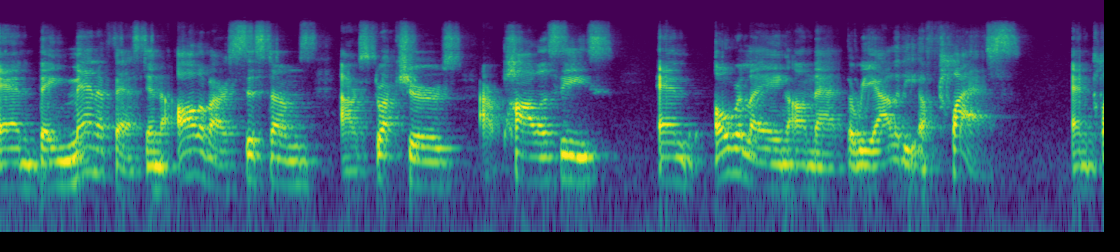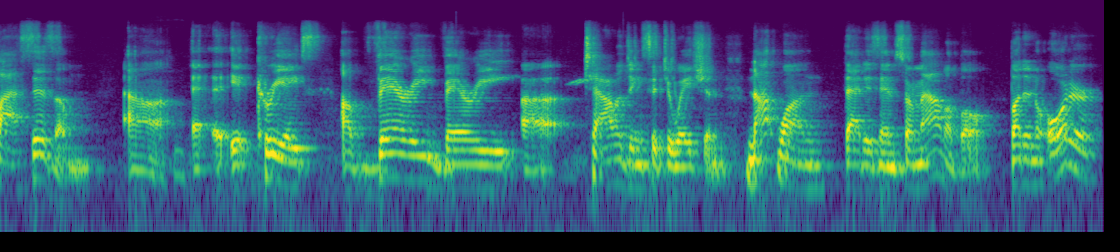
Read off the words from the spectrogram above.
and they manifest in all of our systems, our structures, our policies, and overlaying on that the reality of class and classism. Uh, it creates a very, very uh, challenging situation, not one that is insurmountable, but in order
